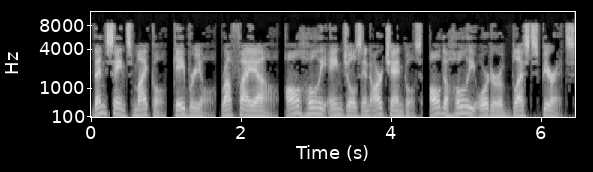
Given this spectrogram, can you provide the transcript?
then Saints Michael, Gabriel, Raphael, all holy angels and archangels, all the holy order of blessed spirits.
